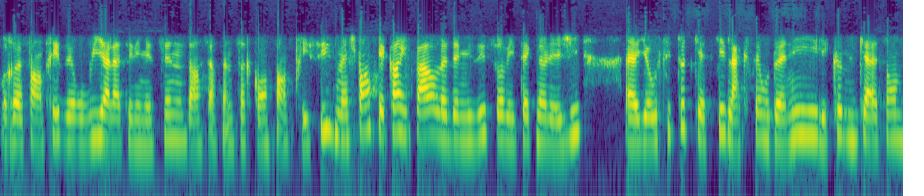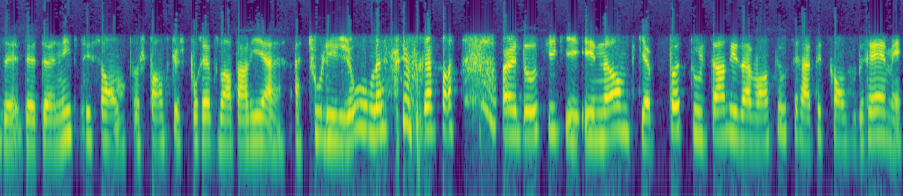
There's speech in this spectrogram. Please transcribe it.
recentrer, dire oui à la télémédecine dans certaines circonstances précises. Mais je pense que quand il parle de miser sur les technologies, euh, il y a aussi tout ce qui est de l'accès aux données, les communications de, données. Puis, ça, je pense que je pourrais vous en parler à, tous les jours. Là. C'est vraiment un dossier qui est énorme, puis qui n'a pas tout le temps des avancées aussi rapides qu'on voudrait, mais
